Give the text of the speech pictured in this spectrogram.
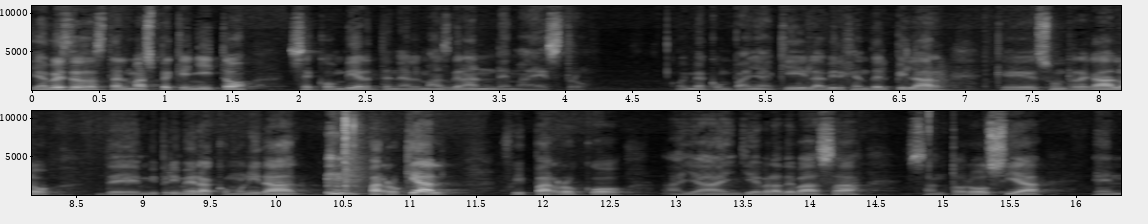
Y a veces hasta el más pequeñito se convierte en el más grande maestro. Hoy me acompaña aquí la Virgen del Pilar, que es un regalo de mi primera comunidad parroquial. Fui párroco allá en Yebra de Baza, Santorosia, en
